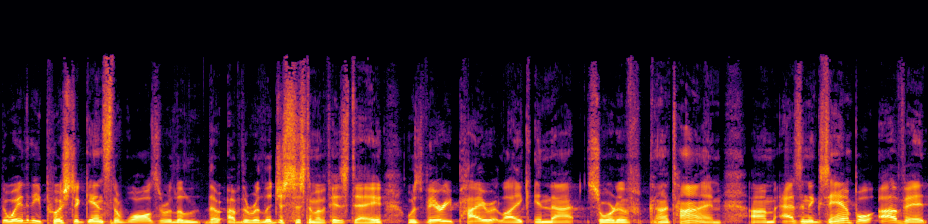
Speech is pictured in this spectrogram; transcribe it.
the way that he pushed against the walls of the, of the religious system of his day was very pirate like in that sort of uh, time. Um, as an example of it,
